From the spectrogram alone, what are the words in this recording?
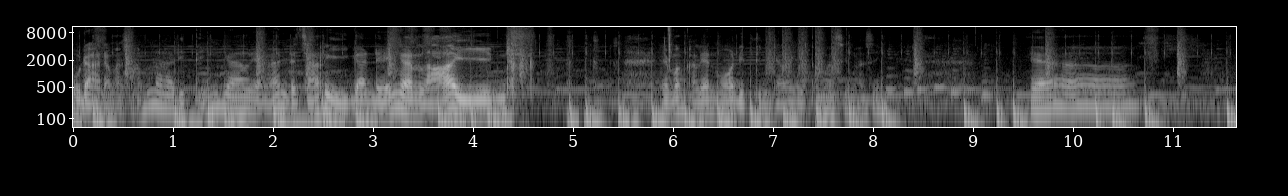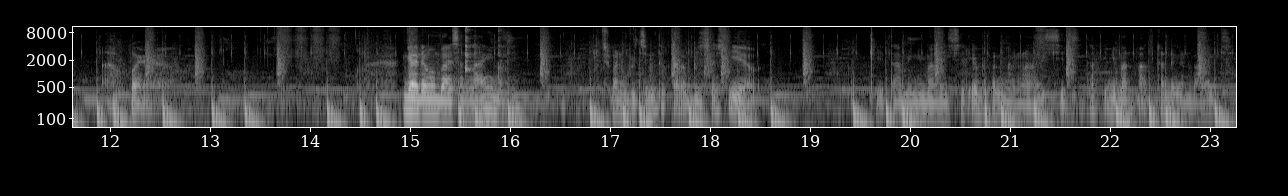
udah ada masalah ditinggal yang ada cari gandengan lain. Emang kalian mau ditinggal gitu masing-masing? Ya apa ya? Nggak ada pembahasan lain sih. Cuman bucin tuh kalau bisa sih ya kita minimalisir ya bukan minimalisir sih tapi dimanfaatkan dengan baik sih.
